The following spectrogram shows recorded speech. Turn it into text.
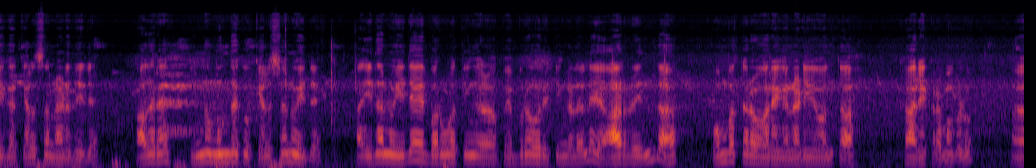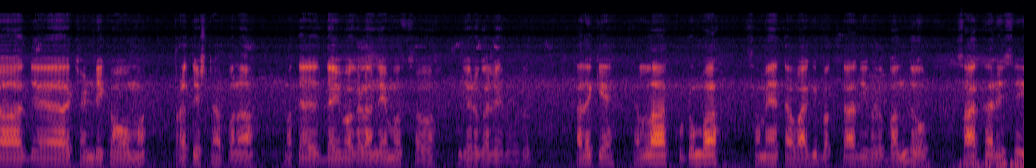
ಈಗ ಕೆಲಸ ನಡೆದಿದೆ. ಆದರೆ ಇನ್ನು ಮುಂದಕ್ಕೂ ಕೆಲಸನೂ ಇದೆ. ಇದನ್ನು ಇದೇ ಬರುವ ತಿಂಗಳ, ಫೆಬ್ರವರಿ ತಿಂಗಳಲ್ಲಿ ಆರರಿಂದ ಒಂಬತ್ತರವರೆಗೆ ನಡೆಯುವಂಥ ಕಾರ್ಯಕ್ರಮಗಳು. ಚಂಡಿಕ ಹೋಮ ಪ್ರತಿಷ್ಠಾಪನಾ ಮತ್ತು ದೈವಗಳ ನೇಮೋತ್ಸವ ಜರುಗಲಿರುವುದು. ಅದಕ್ಕೆ ಎಲ್ಲ ಕುಟುಂಬ ಸಮೇತವಾಗಿ ಭಕ್ತಾದಿಗಳು ಬಂದು ಸಹಕರಿಸಿ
